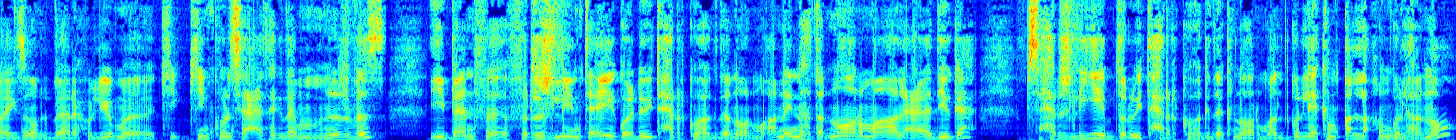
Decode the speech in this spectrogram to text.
exemple البارح واليوم كي نكون ساعات هكذا منرفز يبان في الرجلين تاعي يقعدوا يتحركوا هكذا normal أنا نهضر normal عادي وكاع بصح رجلي يبداو يتحركوا هكذاك normal تقول لي مقلق نقولها non؟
